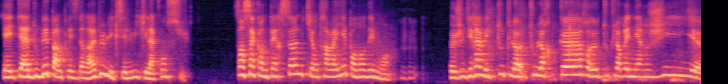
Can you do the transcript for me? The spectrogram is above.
qui a été adoubé par le président de la République, c'est lui qui l'a conçu. 150 personnes qui ont travaillé pendant des mois. Euh, je dirais avec tout leur, tout leur cœur, euh, toute leur énergie, euh,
